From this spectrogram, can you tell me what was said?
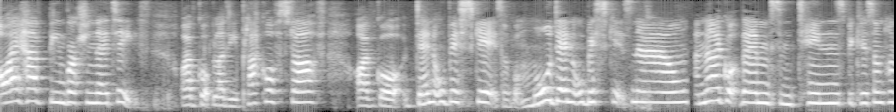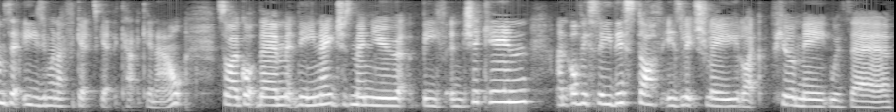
I have been brushing their teeth. I've got bloody plaque off stuff. I've got dental biscuits. I've got more dental biscuits now. And then I got them some tins because sometimes they're easy when I forget to get the catkin out. So I got them the Nature's Menu beef and chicken. And obviously this stuff is literally like pure meat with their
